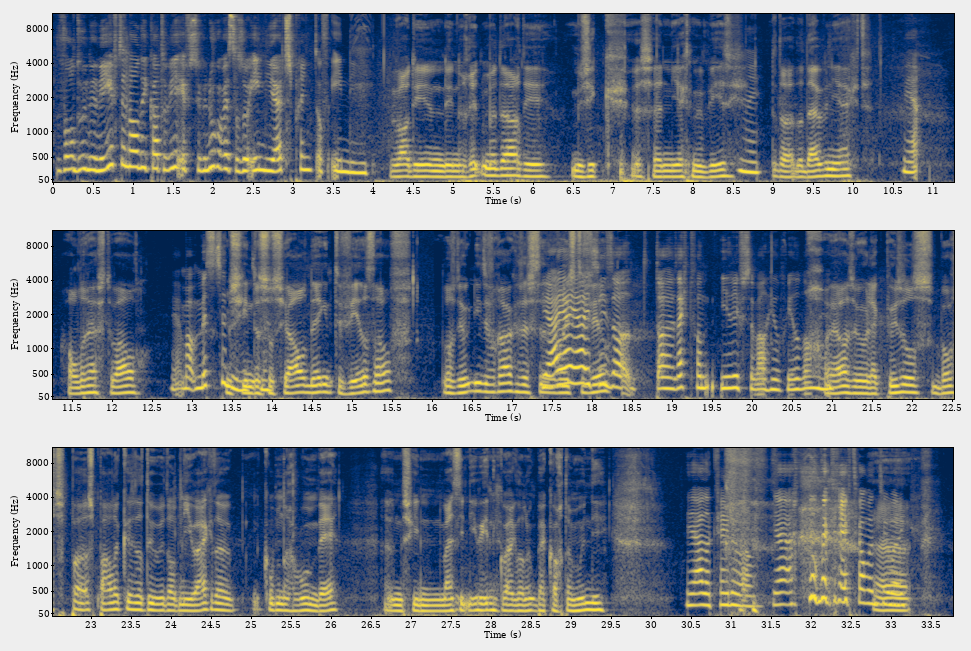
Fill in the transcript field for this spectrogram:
voldoende heeft in al die categorieën? Heeft ze genoeg of is er zo één die uitspringt of één die... Ja, die, die ritme daar, die muziek is niet echt mee bezig. Nee. Dat, dat hebben we niet echt. Ja. Al de rest wel. Ja, maar mist ze Misschien de sociale dingen te veel zelf. Dat was ook niet de vraag. Dus is ja, ja, ja, te veel. dat, dat zegt van hier heeft ze wel heel veel van. Oh, ja, zo gelijk puzzels, bordspelletjes, dat doen we dan niet weg. Dat komen er gewoon bij. En misschien mensen die het niet weten, ik werk dan ook bij Cartamundi. Ja, dat krijg je wel. ja, dat krijgt je natuurlijk. Uh,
